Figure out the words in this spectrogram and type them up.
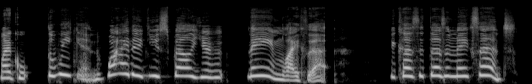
like the Weeknd. Why did you spell your name like that? Because it doesn't make sense,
